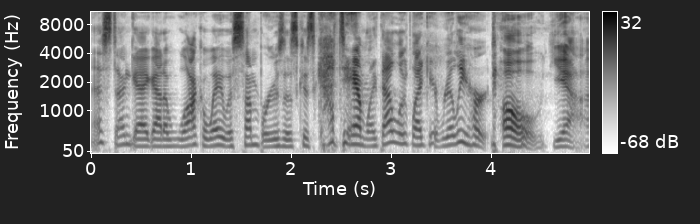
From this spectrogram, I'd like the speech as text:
that stunt guy got to walk away with some bruises because goddamn, like that looked like it really hurt. Oh yeah,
